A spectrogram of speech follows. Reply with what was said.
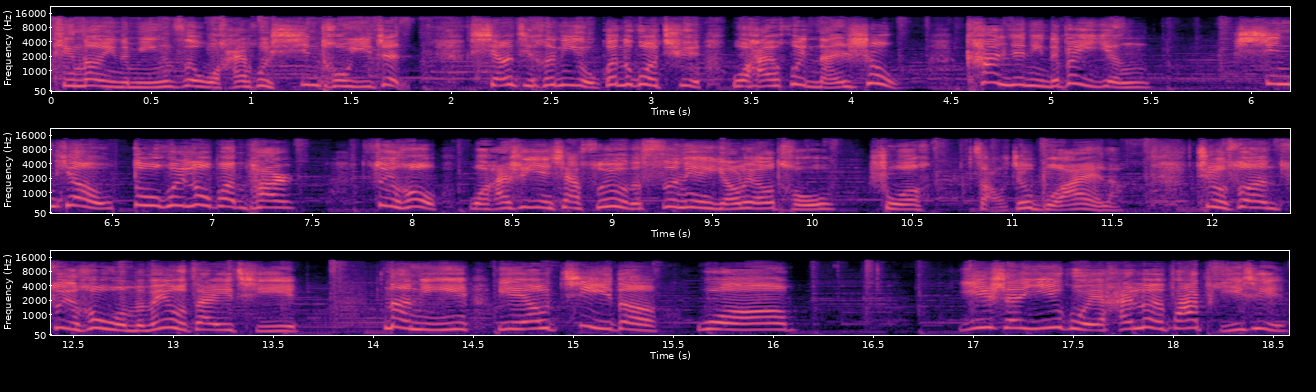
听到你的名字，我还会心头一震；想起和你有关的过去，我还会难受；看见你的背影，心跳都会漏半拍儿最后，我还是咽下所有的思念，摇了摇头，说：“早就不爱了。就算最后我们没有在一起，那你也要记得我疑神疑鬼还乱发脾气，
